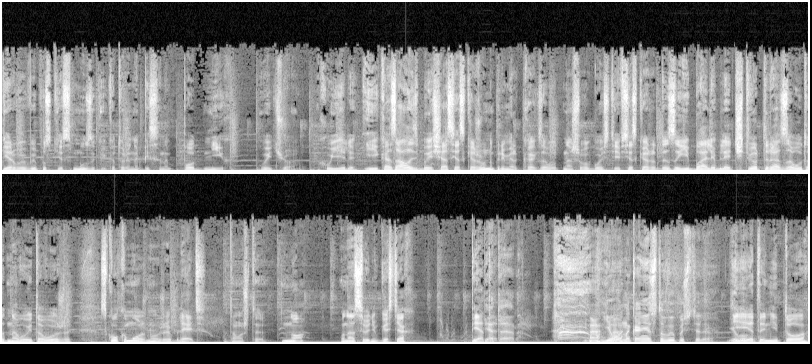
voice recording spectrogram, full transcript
первые выпуски с музыкой, которые написаны под них. Вы чё, охуели? И казалось бы, сейчас я скажу, например, как зовут нашего гостя, и все скажут, да заебали, блядь, четвертый раз зовут одного и того же. Сколько можно уже, блядь? Потому что... Но у нас сегодня в гостях Петр. Его наконец-то выпустили. И это не то,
